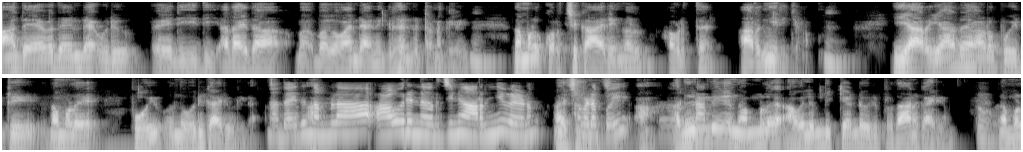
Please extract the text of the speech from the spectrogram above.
ആ ദേവതേന്റെ ഒരു രീതി അതായത് ആ ഭഗവാന്റെ അനുഗ്രഹം കിട്ടണമെങ്കിൽ നമ്മൾ കുറച്ച് കാര്യങ്ങൾ അവിടുത്തെ അറിഞ്ഞിരിക്കണം. ഈ അറിയാതെ അവിടെ പോയിട്ട് നമ്മളെ പോയി ഒന്നും ഒരു കാര്യമില്ല അതായത് നമ്മൾ ആ ഒരു എനർജിനെ അറിഞ്ഞു വേണം അവിടെ പോയി, അതിൽ. നമ്മൾ അവലംബിക്കേണ്ട ഒരു പ്രധാന കാര്യം നമ്മൾ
